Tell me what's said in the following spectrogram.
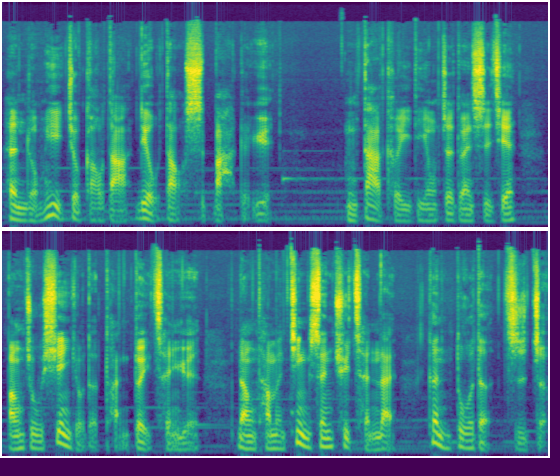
很容易就高达六到十八个月。你大可以利用这段时间帮助现有的团队成员。让他们晋升去承担更多的职责。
